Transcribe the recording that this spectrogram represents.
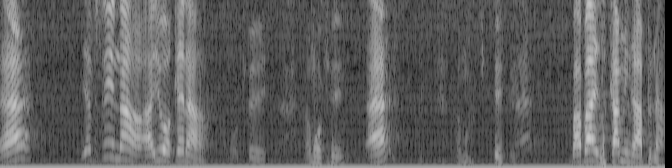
huh? You have seen now. Are you okay now? I'm okay. I'm okay. Huh? I'm okay. Baba is coming up now.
